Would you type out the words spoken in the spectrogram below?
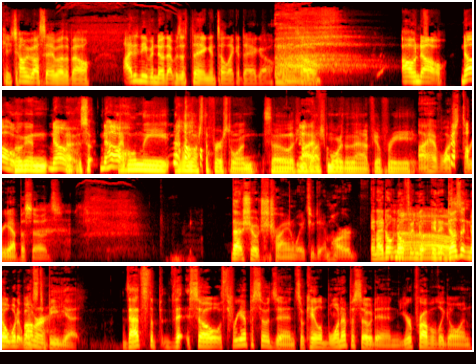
Can you tell me about Saved by the Bell? I didn't even know that was a thing until like a day ago. Oh no, no, Logan. no. uh, so no! I've only I've only watched the first one. So if you I've- watch more than that, feel free. I have watched three episodes. that show's trying way too damn hard, and I don't know if it know, and it doesn't know what it wants to be yet. That's the, the so three episodes in. So Caleb, one episode in, you're probably going.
